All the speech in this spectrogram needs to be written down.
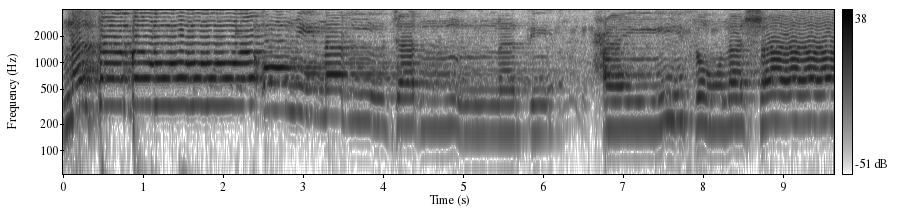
نتبوأ الجنة حيث نشاء.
